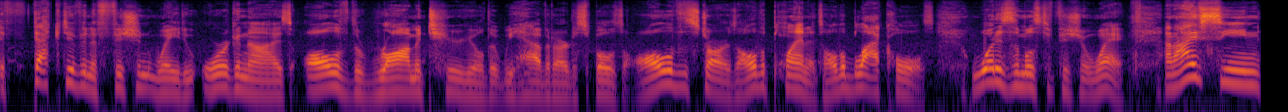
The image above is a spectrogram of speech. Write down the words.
effective and efficient way to organize all of the raw material that we have at our disposal? All of the stars, all the planets, all the black holes. What is the most efficient way? And I've seen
